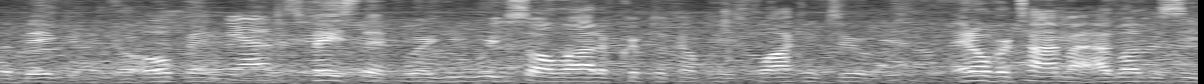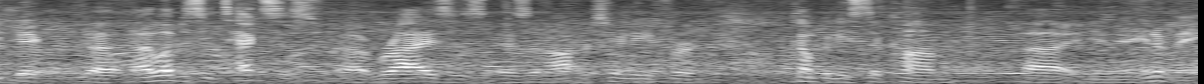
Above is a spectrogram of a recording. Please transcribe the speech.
the big uh, you know, open yep. space that where you, where you saw a lot of crypto companies flocking to, and over time, I, would love to see big. Uh, I'd love to see Texas uh, rise as, as an opportunity for companies to come uh, you know, innovate.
